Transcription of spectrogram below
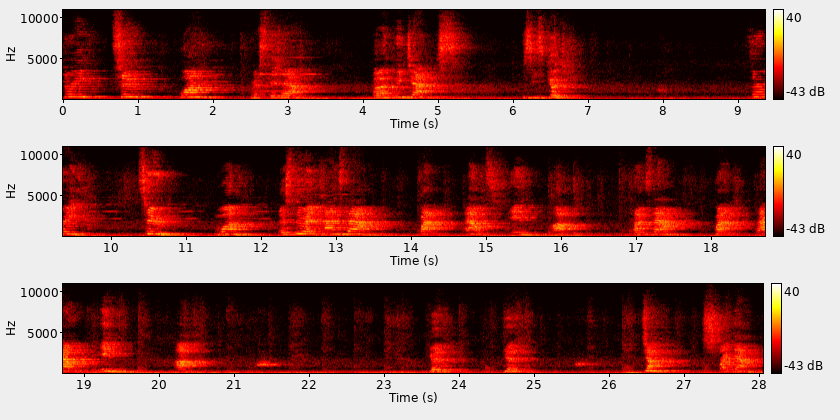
Three, two, one. Rest in now. Burpee jacks. This is good. Three, two, one. Let's do it. Hands down. Back, out, in, up. Hands down. Back, out, in, up. Good. Good. Jump. Straight down.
